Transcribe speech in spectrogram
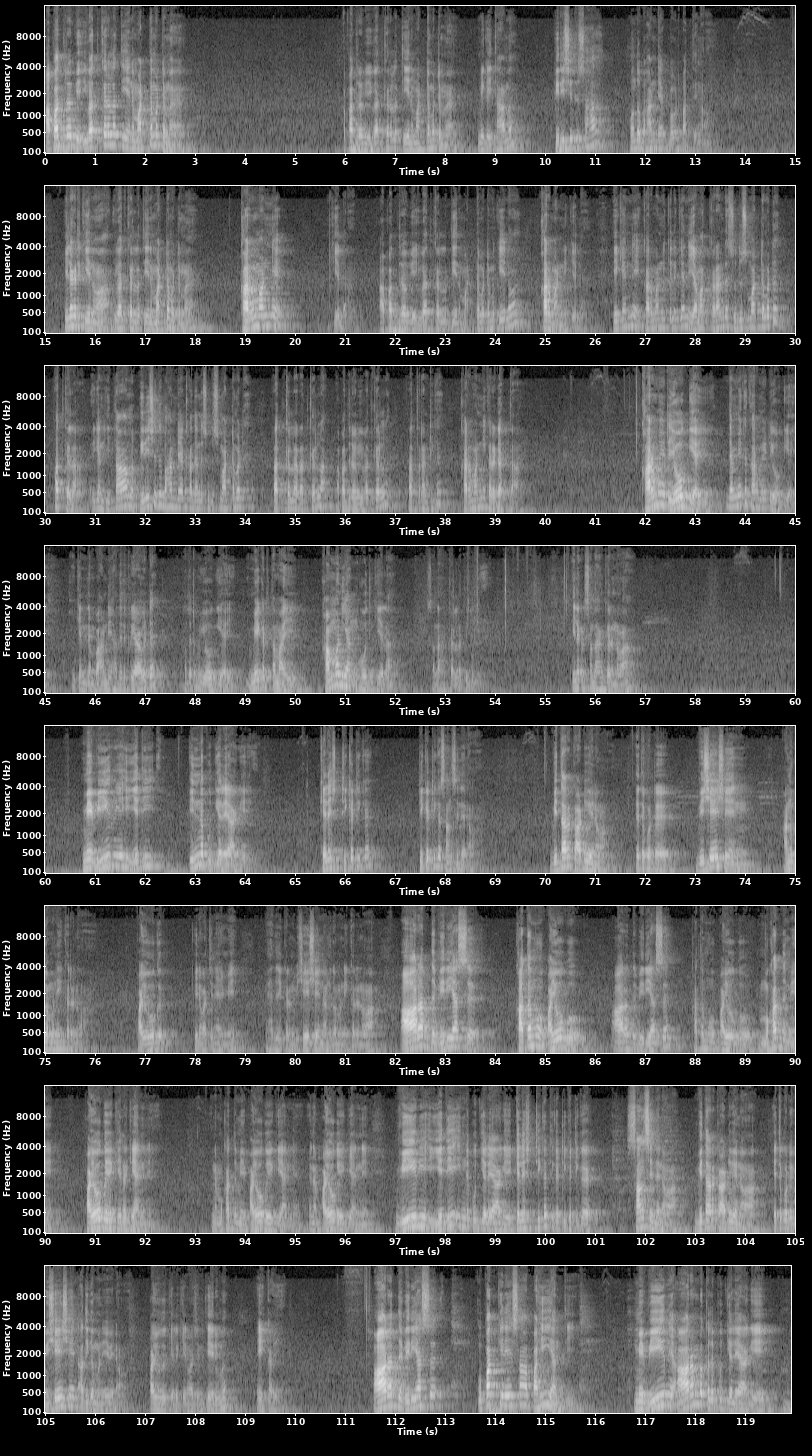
අපද්‍රව්‍ය ඉවත් කරලා තියෙන මට්ටමටම අපද්‍රව්‍ය ඉවත් කරලා තියෙන මට්ටමටම මේක ඊටාම පිරිසිදු සහ හොඳ භාණ්ඩයක් බවට පත් වෙනවා. ඊළඟට කියනවා ඉවත් කරලා තියෙන මට්ටමටම කර්මන්නේ කියලා. අපද්‍රව්‍ය ඉවත් කරලා තියෙන මට්ටමටම කියනවා කර්මන්නේ කියලා. ඒ කියන්නේ කර්මන්නේ කියලා කියන්නේ යමක් කරන්න සුදුසු මට්ටමට පත් කළා. ඒ කියන්නේ ඊටාම පිරිසිදු භාණ්ඩයක් හදන්න සුදුසු මට්ටමට රත් කරලා රත් කරලා අපද්‍රව්‍ය ඉවත් කරලා රත්තරන් ටික කර්මන්නේ කරගත්තා. කර්මයට යෝග්‍යයි. දැන් මේක කර්මයට යෝග්‍යයි. ඒ කියන්නේ දැන් භාණ්ඩය හදන ක්‍රියාවට හොඳටම යෝග්‍යයි. මේකට තමයි කම්මනියන් හෝති කියලා සඳහන් කරලා තිබුණේ. ඊළඟට සඳහන් කරනවා මේ වීරියෙහි යෙදී ඉන්න පුද්ගලයාගේ කෙලෙස් ටික ටික ටික ටික සංසිඳෙනවා. විතර්ක අඩු වෙනවා. එතකොට විශේෂයෙන් අනුගමනය කරනවා. පයෝග කියන වචනයයි මේ පැහැදිලි කරන විශේෂයෙන් අනුගමනය කරනවා. ආරද්ධ විරියස්ස කතමෝ පයෝගෝ ආරද්ධ විරියස්ස කතමෝ පයෝගෝ මොකද්ද මේ පයෝගය කියලා කියන්නේ? එහෙනම් මොකද්ද මේ පයෝගය කියන්නේ? එහෙනම් පයෝගය කියන්නේ වීරියෙහි යෙදී ඉන්න පුජ්‍යලයාගේ කෙලෙස් ටික ටික ටික ටික සංසිඳෙනවා විතර්ක අඩු වෙනවා. එතකොට විශේෂයෙන් අධිගමනය වෙනවා. පයෝග කියලා කියන වචනේ තේරුම ඒකයි. ආරද්ධ විරියස්ස උපක්ඛිලේසා පහියන්ති. මේ වීර්ය ආරම්භ කළ පුද්ගලයාගේ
